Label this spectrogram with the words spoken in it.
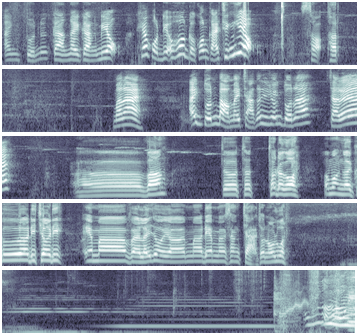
Anh Tuấn càng ngày càng điệu Khéo còn điệu hơn cả con gái chính hiệu. Sợ thật. Mà này Anh Tuấn bảo mày trả cái gì cho anh Tuấn á? Trả đi. Ờ vâng. Thôi, thôi, thôi được rồi. Thôi mọi người cứ đi chơi đi. Em à, về lấy rồi à, em đem sang trả cho nó luôn Ui,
